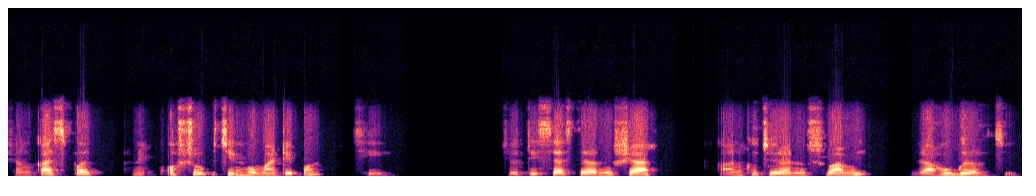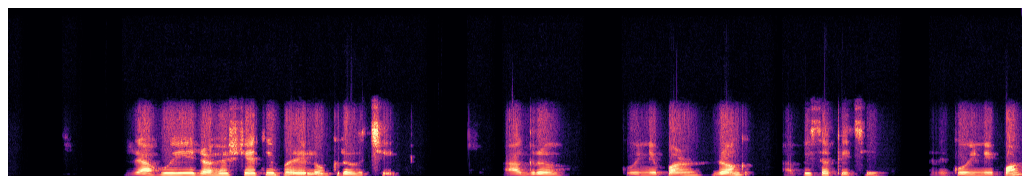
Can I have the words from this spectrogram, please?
શંકાસ્પદ અને અશુભ ચિહ્નો માટે પણ છે. જ્યોતિષશાસ્ત્ર અનુસાર કાન ખજૂરાનું સ્વામી રાહુ ગ્રહ છે. રાહુ એ રહસ્યથી ભરેલો ગ્રહ છે. આ ગ્રહ કોઈને પણ રંગ આપી શકે છે અને કોઈને પણ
